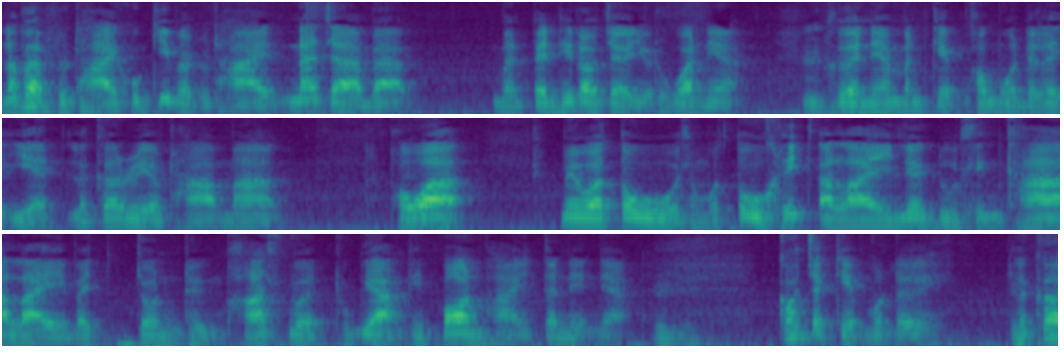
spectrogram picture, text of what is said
แล้วแบบสุดท้ายคุกกี้แบบสุดท้ายน่าจะแบบเหมือนเป็นที่เราเจออยู่ทุกวันเนี้ยคืออันเนี้ยมันเก็บข้อมูลได้ละเอียดแล้วก็ real-time มาก เพราะว่าไม่ว่าตู้สมมติตู้คลิกอะไรเลือกดูสินค้าอะไรไปจนถึง password ทุกอย่างที่ป้อนผ่านอินเทอร์เน็ตเนี่ยอืม ก็จะเก็บหมดเลย แล้วก็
